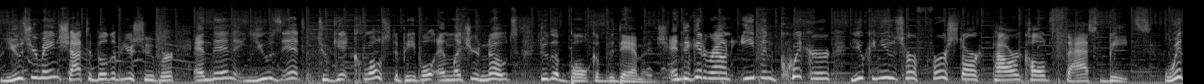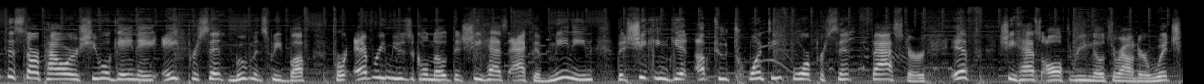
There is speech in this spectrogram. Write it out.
use your main shot to build up your Super, and then use it to get close to people and let your notes do the bulk of the damage. And to get around even quicker, you can use her first star power called Fast Beats. With the star power, she will gain a 8% movement speed buff for every musical note that she has active, meaning that she can get up to 24% faster if she has all three notes around her, which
